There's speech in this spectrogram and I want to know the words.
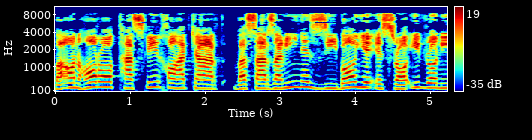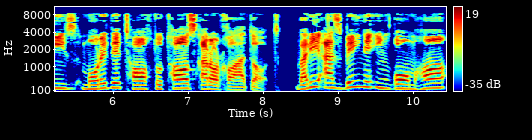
و آنها را تسخیر خواهد کرد و سرزمین زیبای اسرائیل را نیز مورد تاخت و تاز قرار خواهد داد. ولی از بین این قوم ها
